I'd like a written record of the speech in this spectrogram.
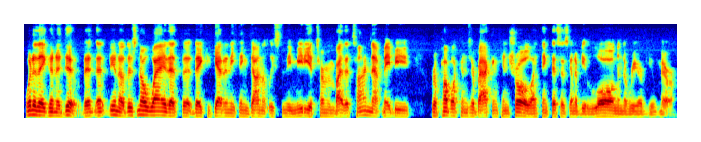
What are they going to do? You know, there's no way that the, they could get anything done, at least in the immediate term. And by the time that maybe Republicans are back in control, I think this is going to be long in the rearview mirror.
